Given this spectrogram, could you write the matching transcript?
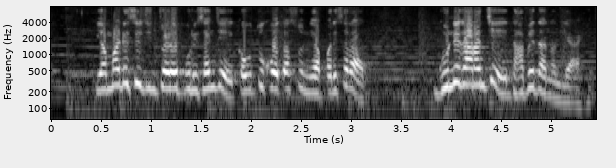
एमआयडीसी चिंचोळे पोलिसांचे कौतुक होत असून या परिसरात गुन्हेगारांचे धाबे आणले आहे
